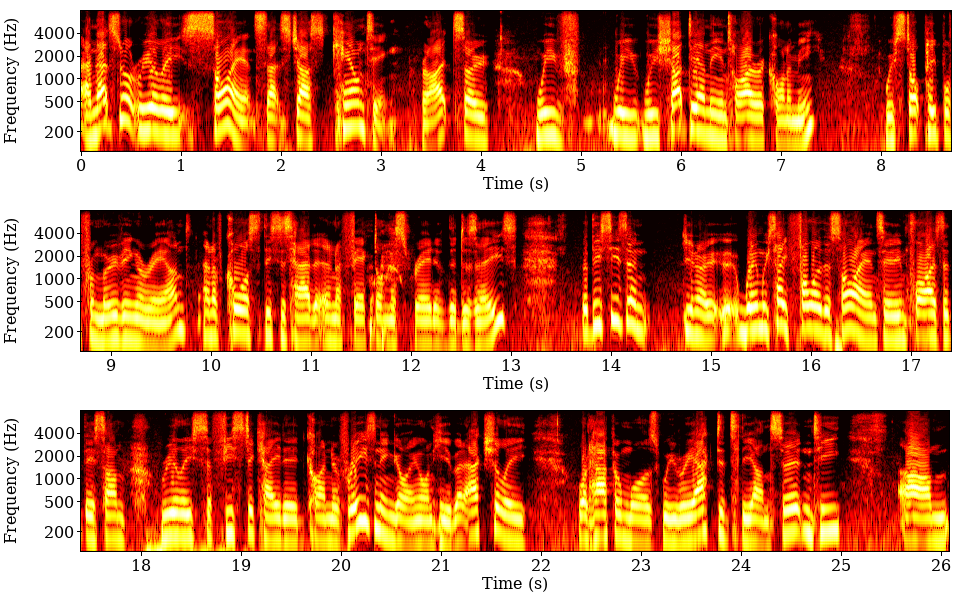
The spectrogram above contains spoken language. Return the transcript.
And that's not really science, that's just counting, right? So we've we we shut down the entire economy. We've stopped people from moving around, and of course, this has had an effect on the spread of the disease. But this isn't you know, when we say follow the science, it implies that there's some really sophisticated kind of reasoning going on here. But actually, what happened was we reacted to the uncertainty, um,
